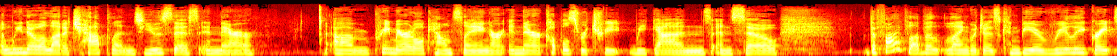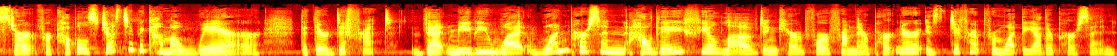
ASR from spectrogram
And we know a lot of chaplains use this in their um, premarital counseling or in their couples retreat weekends. And so the five love languages can be a really great start for couples just to become aware that they're different. That maybe mm. what one person, how they feel loved and cared for from their partner, is different from what the other person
